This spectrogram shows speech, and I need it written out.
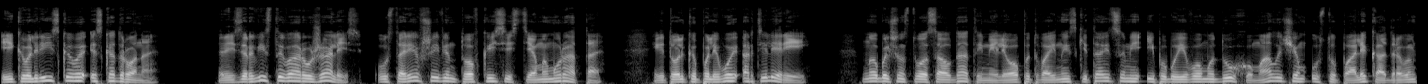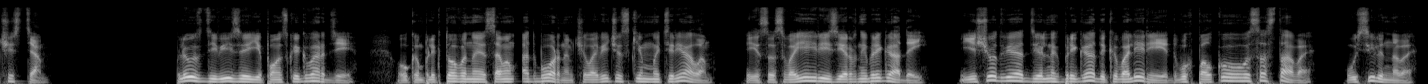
и кавалерийского эскадрона. Резервисты вооружались устаревшей винтовкой системы Муратта и только полевой артиллерией. Но большинство солдат имели опыт войны с китайцами и по боевому духу мало чем уступали кадровым частям. Плюс дивизия японской гвардии, укомплектованная самым отборным человеческим материалом и со своей резервной бригадой. Еще две отдельных бригады кавалерии двухполкового состава, усиленного.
